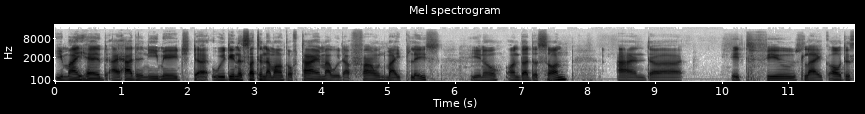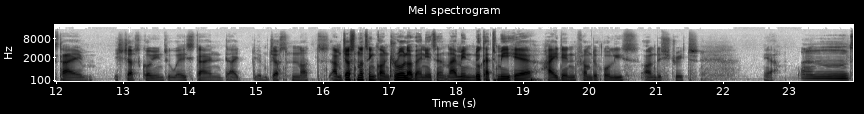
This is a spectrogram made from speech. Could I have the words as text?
in my head I had an image that within a certain amount of time I would have found my place you know under the sun and uh, it feels like all this time it's just going to waste and I am just not I'm just not in control of anything. I mean look at me here hiding from the police on the streets. Yeah. And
